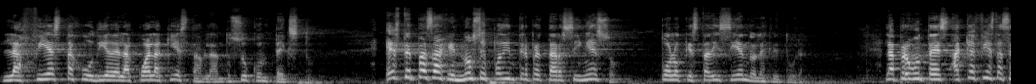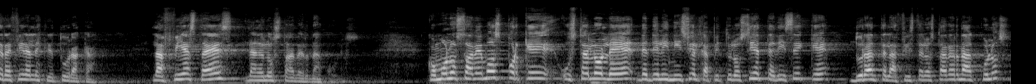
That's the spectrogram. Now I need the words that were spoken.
la fiesta judía de la cual aquí está hablando, su contexto. Este pasaje no se puede interpretar sin eso, por lo que está diciendo la escritura. La pregunta es, ¿a qué fiesta se refiere la escritura acá? La fiesta es la de los tabernáculos. ¿Cómo lo sabemos? Porque usted lo lee desde el inicio del capítulo 7. Dice que durante la fiesta de los tabernáculos,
